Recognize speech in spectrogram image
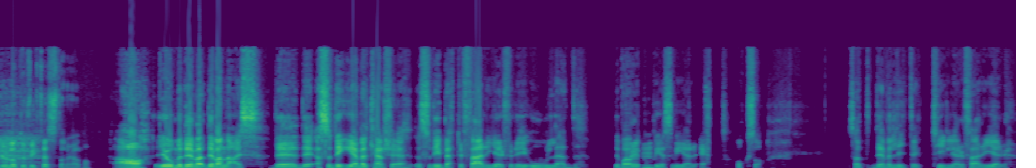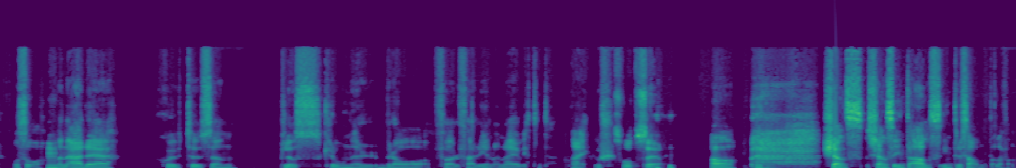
Kul att du fick testa det i alla fall. Ja, jo, men det var, det var nice. Det, det, alltså det är väl kanske, alltså det är bättre färger för det är OLED. Det var det på Mm. PSVR 1 också. Så att det är väl lite tydligare färger och så. Mm. Men är det 7000 plus kronor bra för färgerna? Nej, jag vet inte. Nej, usch. Svårt att säga. Ja, känns, känns inte alls intressant i alla fall.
